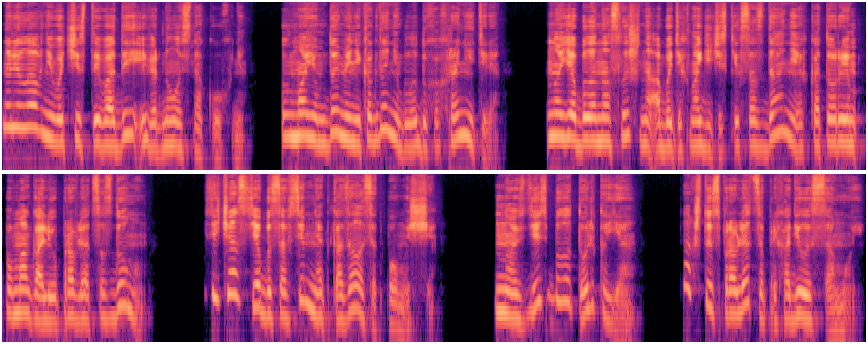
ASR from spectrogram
налила в него чистой воды и вернулась на кухню. В моем доме никогда не было духохранителя, но я была наслышана об этих магических созданиях, которые им помогали управляться с домом. Сейчас я бы совсем не отказалась от помощи. Но здесь была только я, так что исправляться приходилось самой.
